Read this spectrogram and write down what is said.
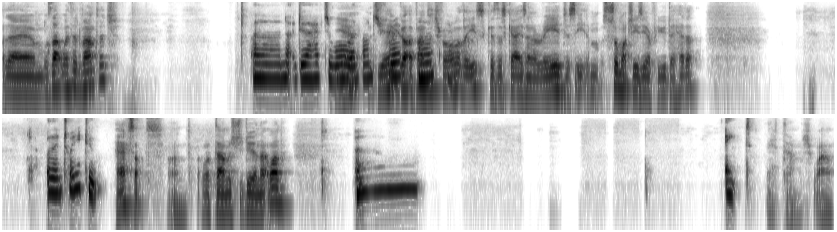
um, was that with advantage? Uh, no, do I have to roll yeah, advantage yeah, for you've it? got advantage for Okay. all of these because this guy's in a rage. It's so much easier for you to hit it. Well, then twenty-two. Excellent. And what damage do you do in that one? Um, eight. Eight damage. Wow.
